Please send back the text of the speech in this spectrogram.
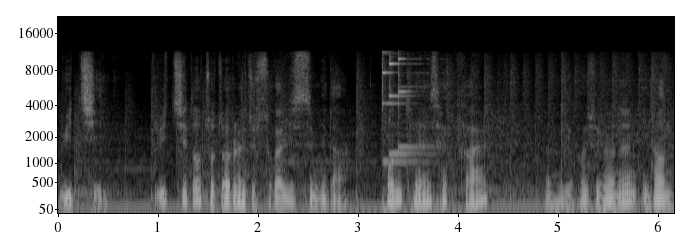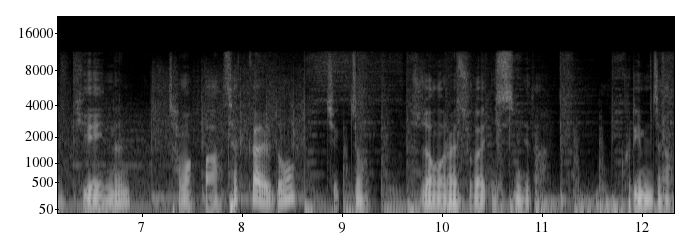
위치 위치도 조절을 해줄 수가 있습니다. 폰트의 색깔 여기 보시면은 이런 뒤에 있는 자막바 색깔도 직접 수정을 할 수가 있습니다. 뭐 그림자,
